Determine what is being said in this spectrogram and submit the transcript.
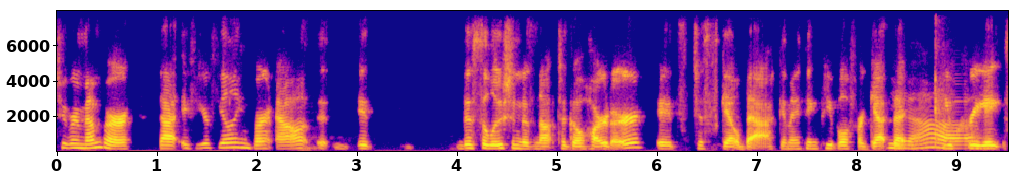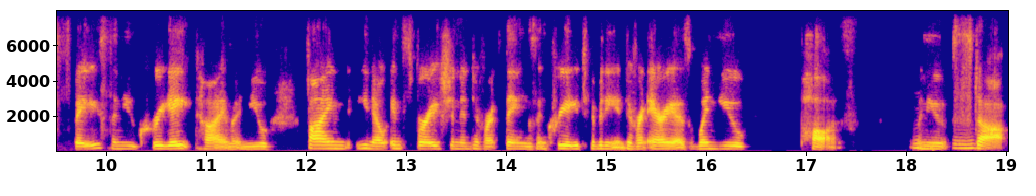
to remember that if you're feeling burnt out, it, it the solution is not to go harder, it's to scale back. And I think people forget that you create space and you create time and you find you know inspiration in different things and creativity in different areas when you pause when you Mhm. stop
